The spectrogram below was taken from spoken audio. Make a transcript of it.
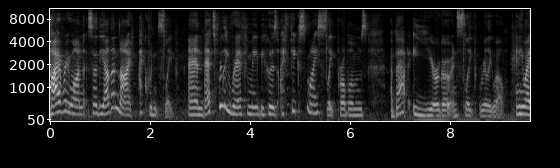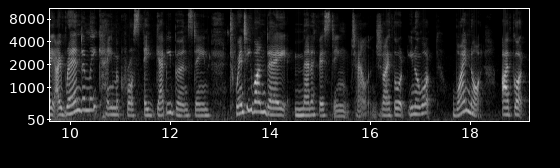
Hi everyone. So the other night I couldn't sleep and that's really rare for me because I fixed my sleep problems about a year ago and sleep really well. Anyway, I randomly came across a Gabby Bernstein 21 day manifesting challenge and I thought, you know what? Why not? I've got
